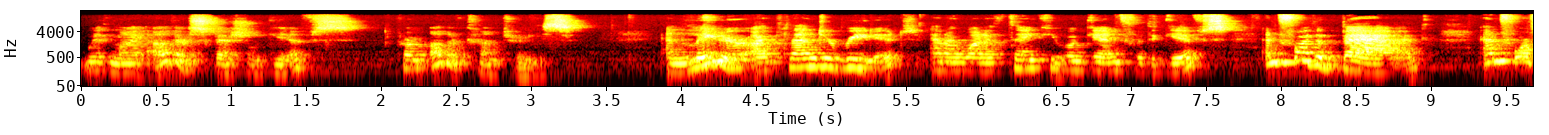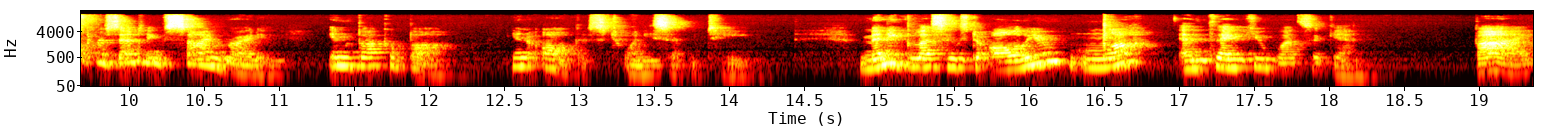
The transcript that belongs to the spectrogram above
with my other special gifts from other countries. And later, I plan to read it, and I want to thank you again for the gifts, and for the bag, and for presenting sign writing in Bacabal in August 2017. Many blessings to all of you, and thank you once again. Bye.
